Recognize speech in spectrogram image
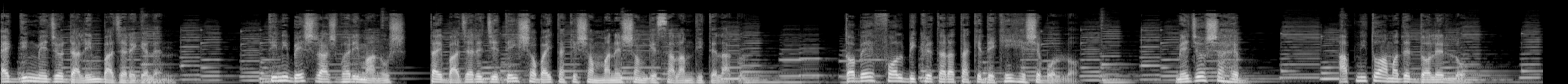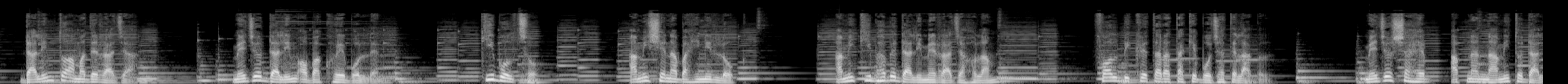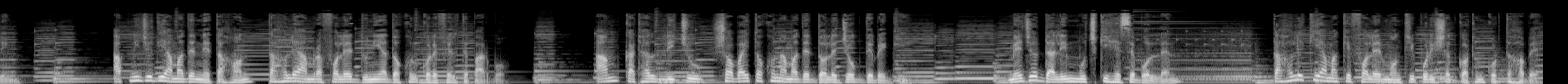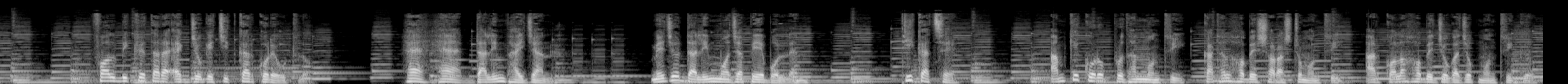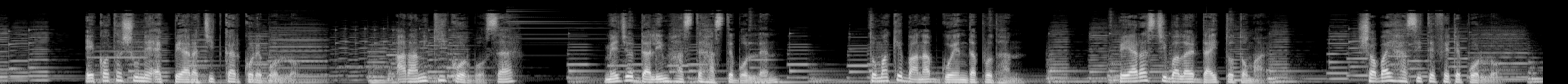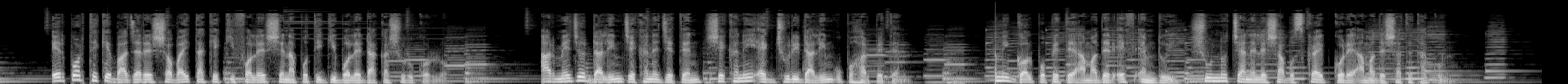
একদিন মেজর ডালিম বাজারে গেলেন। তিনি বেশ রাশভারী মানুষ, তাই বাজারে যেতেই সবাই তাকে সম্মানের সঙ্গে সালাম দিতে লাগল। তবে ফল বিক্রেতারা তাকে দেখেই হেসে বলল, মেজর সাহেব, আপনি তো আমাদের দলের লোক। ডালিম তো আমাদের রাজা। মেজর ডালিম অবাক হয়ে বললেন, কি বলছ? আমি সেনাবাহিনীর লোক। আমি কীভাবে ডালিমের রাজা হলাম? ফল বিক্রেতারা তাকে বোঝাতে লাগল মেজর সাহেব, আপনার নামই তো ডালিম। আপনি যদি আমাদের নেতা হন, তাহলে আমরা ফলের দুনিয়া দখল করে ফেলতে পারব। আম, কাঁঠাল, লিচু, সবাই তখন আমাদের দলে যোগ দেবে গি। মেজর ডালিম মুচকি হেসে বললেন, তাহলে কি আমাকে ফলের মন্ত্রী পরিষদ গঠন করতে হবে? ফল বিক্রেতারা একযোগে চিৎকার করে উঠল হ্যাঁ হ্যাঁ ডালিম ভাইজান। মেজর ডালিম মজা পেয়ে বললেন, ঠিক আছে আমকে করব প্রধানমন্ত্রী, কাঁঠাল হবে স্বরাষ্ট্রমন্ত্রী, আর কলা হবে যোগাযোগ মন্ত্রীকেও এ কথা শুনে এক পেয়ারা চিৎকার করে বলল, আর আমি কি করব, স্যার? মেজর ডালিম হাসতে হাসতে বললেন, তোমাকে বানাব গোয়েন্দা প্রধান। পেয়ারা চিবালয়ের দায়িত্ব তোমার। সবাই হাসিতে ফেটে পড়ল। এরপর থেকে বাজারের সবাই তাকে কি ফলের সেনাপতি গি বলে ডাকা শুরু করল। আর মেজর ডালিম যেখানে যেতেন, সেখানেই এক ঝুড়ি ডালিম উপহার পেতেন। আমি গল্প পেতে আমাদের এফ এম দুই শূন্য চ্যানেলে সাবস্ক্রাইব করে আমাদের সাথে থাকুন।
